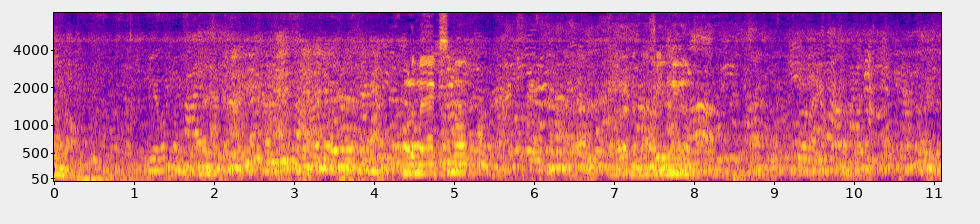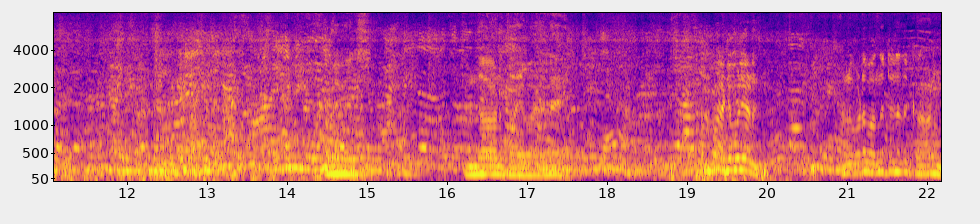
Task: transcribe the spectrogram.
കണ്ടോ? നമ്മൾ മാക്സിമം സൂം ചെയ്യണം കണ്ടോ guys? എന്താണ് തായ്വാൻ അല്ലേ? സംഭവം അടിപൊളിയാണ്. നമ്മൾ ഇവിടെ വന്നിട്ട് കാണും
